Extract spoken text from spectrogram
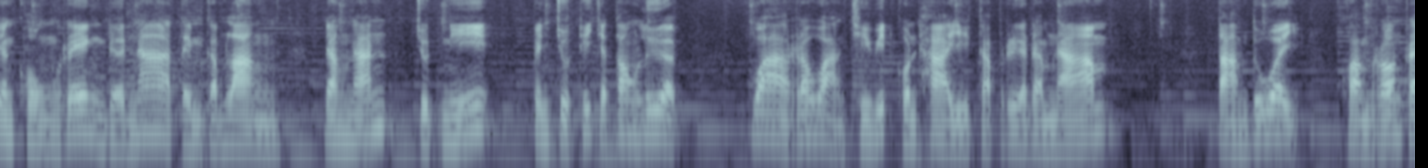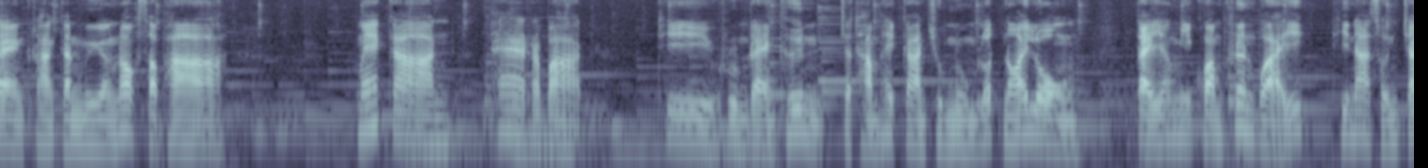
ยังคงเร่งเดินหน้าเต็มกำลัง ดังนั้นจุดนี้เป็นจุดที่จะต้องเลือกว่าระหว่างชีวิตคนไทยกับเรือดำน้ำตามด้วยความร้อนแรงทางการเมืองนอกสภา แม้การแพร่ระบาดที่รุนแรงขึ้นจะทำให้การชุมนุมลดน้อยลง แต่ยังมีความเคลื่อนไหวที่น่าสนใจ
